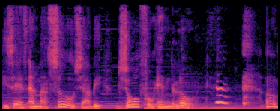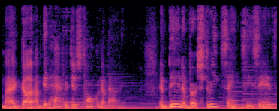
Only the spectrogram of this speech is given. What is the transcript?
He says, And my soul shall be joyful in the Lord. oh my God, I'm getting happy just talking about it. And then in verse 3, saints, he says,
